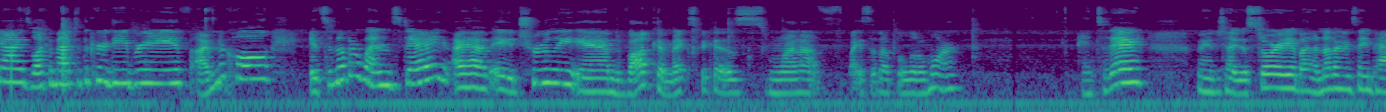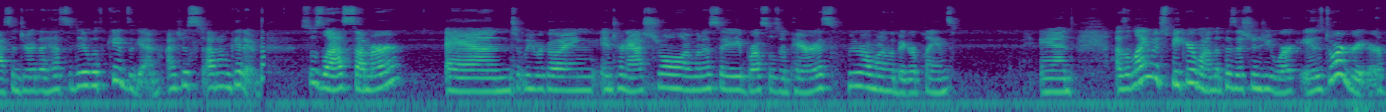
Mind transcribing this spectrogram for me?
guys, welcome back to the crew debrief. I'm Nicole. It's another Wednesday. I have a Truly and vodka mix because why not spice it up a little more? And today I'm going to tell you a story about another insane passenger that has to deal with kids again. I just, I don't get it. This was last summer and we were going international. I want to say Brussels or Paris. We were on one of the bigger planes. And as a language speaker, one of the positions you work is door greeter.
